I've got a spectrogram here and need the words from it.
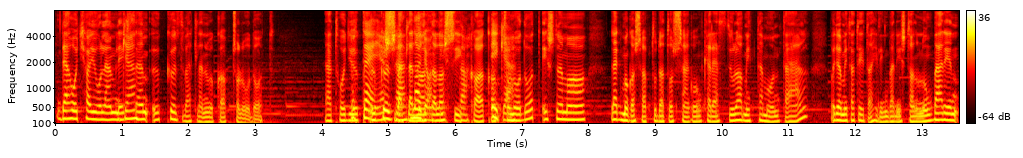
De hogyha jól emlékszem, Igen. ő közvetlenül kapcsolódott. Tehát, hogy ő, ő közvetlenül azzal tiszta. a síkkal kapcsolódott, Igen. és nem a legmagasabb tudatosságon keresztül, amit te mondtál, vagy amit a Theta Healingben is tanulunk. Bár én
